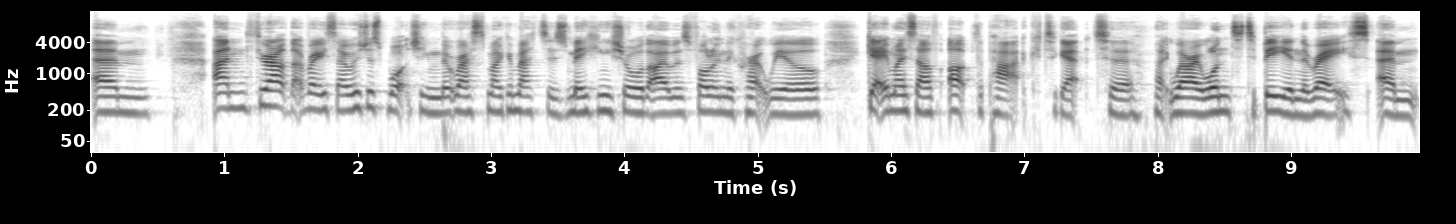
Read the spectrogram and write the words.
Um, and throughout that race, I was just watching the rest of my competitors, making sure that I was following the correct wheel, getting myself up the pack to get to like where I wanted to be in the race, um,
